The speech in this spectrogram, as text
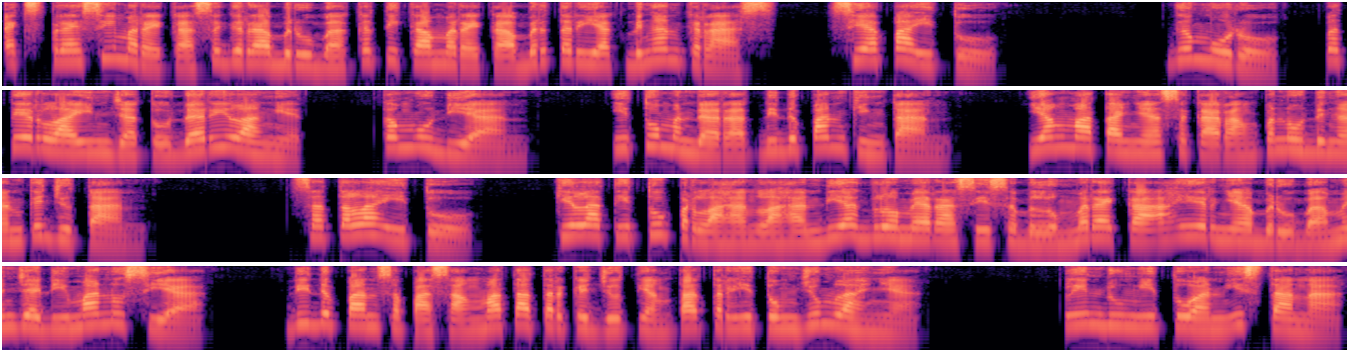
Ekspresi mereka segera berubah ketika mereka berteriak dengan keras. Siapa itu? Gemuruh, petir lain jatuh dari langit. Kemudian, itu mendarat di depan King Tan, yang matanya sekarang penuh dengan kejutan. Setelah itu, kilat itu perlahan-lahan diaglomerasi sebelum mereka akhirnya berubah menjadi manusia, di depan sepasang mata terkejut yang tak terhitung jumlahnya. Lindungi Tuan Istana,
